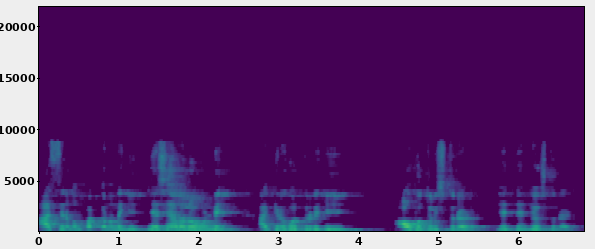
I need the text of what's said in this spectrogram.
ఆశ్రమం పక్కనున్న యజ్ఞశాలలో ఉండి అగ్నిహోత్రుడికి ఆహుతులు ఇస్తున్నాడు యజ్ఞం చేస్తున్నాడు.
